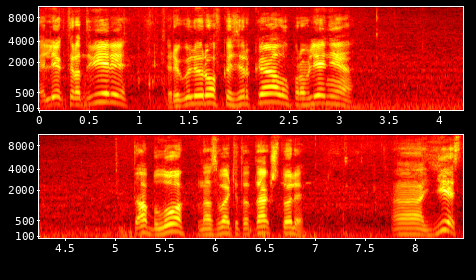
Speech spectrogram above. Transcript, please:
электродвери, регулировка зеркал, управление табло, назвать это так, что ли. А, есть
